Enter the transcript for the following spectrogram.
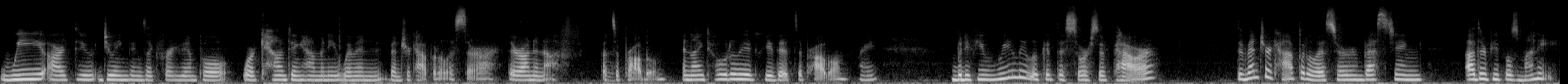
we are th- doing things like, for example, we're counting how many women venture capitalists there are. There aren't enough. That's a mm. problem. And I totally agree that it's a problem, right? But if you really look at the source of power, the venture capitalists are investing other people's money,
